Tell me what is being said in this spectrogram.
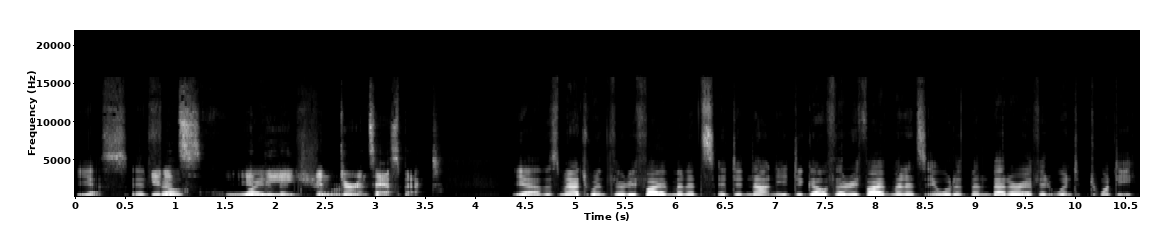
Yes, it felt its, quite in a the bit short. endurance aspect. Yeah, this match went 35 minutes. It did not need to go 35 minutes. It would have been better if it went 20.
